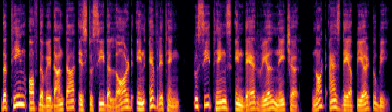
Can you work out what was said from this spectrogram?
The theme of the Vedanta is to see the Lord in everything, to see things in their real nature, not as they appear to be.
